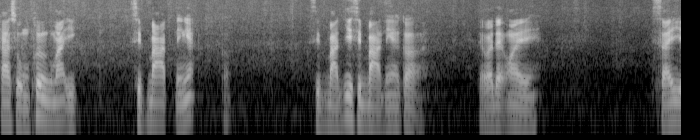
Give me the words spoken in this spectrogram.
ค่าส่งเพิ่มมาอีกสิบบาทอย่างเงี้ยก็สิบบาทยี่สิบาทเนี้ยก็ แต่ว่าได้อ้อยไซส์ใ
